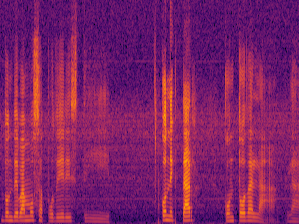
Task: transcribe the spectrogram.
donde vamos a poder este, conectar con toda la, la,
